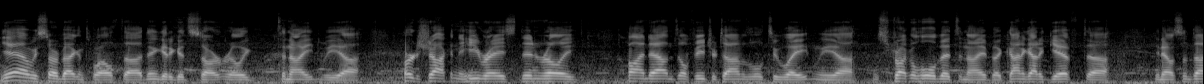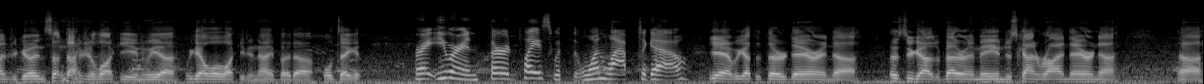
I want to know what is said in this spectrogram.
Yeah, we started back in 12th. Uh, didn't get a good start really tonight. We uh, heard a shock in the heat race. Didn't really find out until feature time. It was a little too late. And we, uh, we struggled a little bit tonight, but kind of got a gift. Uh, you know, sometimes you're good and sometimes you're lucky, and we, uh, we got a little lucky tonight, but uh, we'll take it. Right, you were in third place with one lap to go. Yeah, we got the third there, and those two guys are better than me, and just kind of riding there. And uh,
